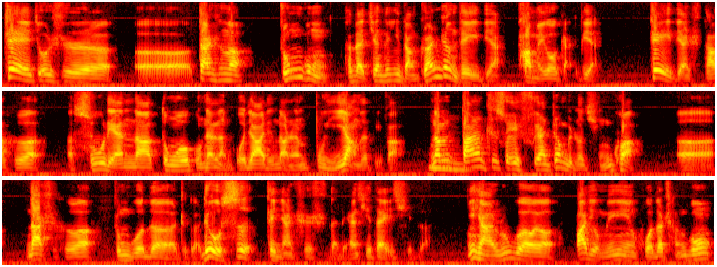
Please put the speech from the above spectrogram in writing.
这就是呃，但是呢，中共他在坚持一党专政这一点，他没有改变，这一点是他和苏联呐、东欧共产党国家领导人不一样的地方。那么，当然，之所以出现这么一种情况，呃，那是和中国的这个六四这件事是在联系在一起的。你想，如果八九民运获得成功，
